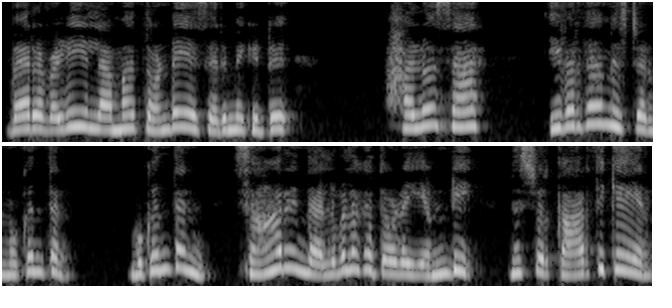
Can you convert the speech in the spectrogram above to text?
வேற வழி இல்லாம தொண்டையை செருமிக்கிட்டு ஹலோ சார் இவர்தான் மிஸ்டர் முகுந்தன். முகுந்தன் சார் இந்த அலுவலகத்தோட எம்டி மிஸ்டர் கார்த்திகேயன்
